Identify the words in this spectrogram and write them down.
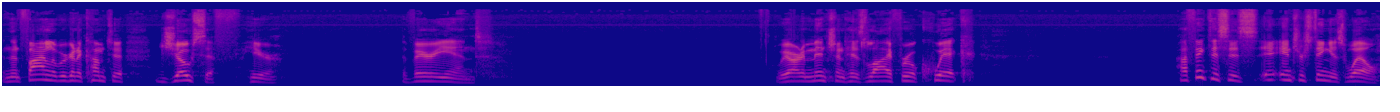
And then finally, we're going to come to Joseph here, the very end. We already mentioned his life real quick. I think this is interesting as well.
